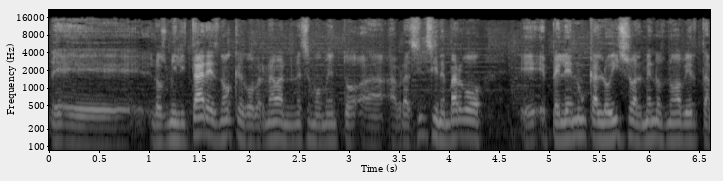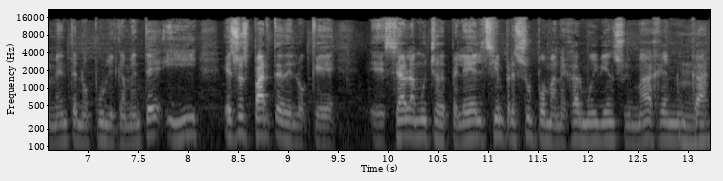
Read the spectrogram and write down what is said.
eh, los militares ¿no? que gobernaban en ese momento a, a Brasil. Sin embargo, eh, Pelé nunca lo hizo, al menos no abiertamente, no públicamente, y eso es parte de lo que eh, se habla mucho de Pelé. Él siempre supo manejar muy bien su imagen, nunca,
